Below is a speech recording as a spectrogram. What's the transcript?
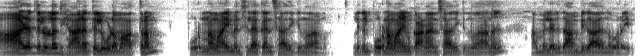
ആഴത്തിലുള്ള ധ്യാനത്തിലൂടെ മാത്രം പൂർണമായും മനസ്സിലാക്കാൻ സാധിക്കുന്നതാണ്. അല്ലെങ്കിൽ പൂർണമായും കാണാൻ സാധിക്കുന്നതാണ് അമ്മ ലളിതാംബിക എന്ന് പറയും.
